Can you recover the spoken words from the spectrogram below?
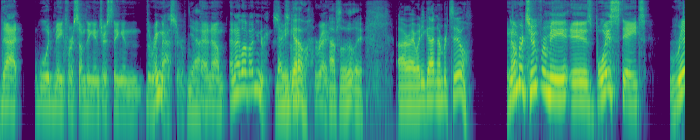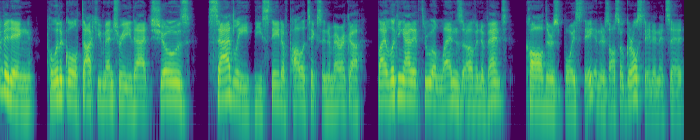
that would make for something interesting in the ringmaster. Yeah. And um and I love onion rings. There you so, go. Right. Absolutely. All right. What do you got number two? Number two for me is Boys State, riveting political documentary that shows sadly the state of politics in America by looking at it through a lens of an event called there's Boys State and there's also Girls State, and it's a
